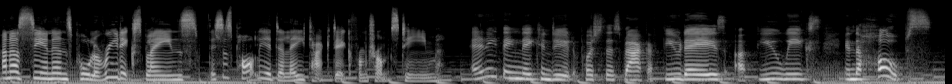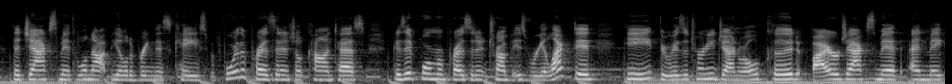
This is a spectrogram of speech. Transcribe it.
And as CNN's Paula Reed explains, this is partly a delay tactic from Trump's team. Anything they can do to push this back a few days, a few weeks, in the hopes that Jack Smith will not be able to bring this case before the presidential contest because if former President Trump is reelected, he, through his attorney general, could fire Jack Smith and make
